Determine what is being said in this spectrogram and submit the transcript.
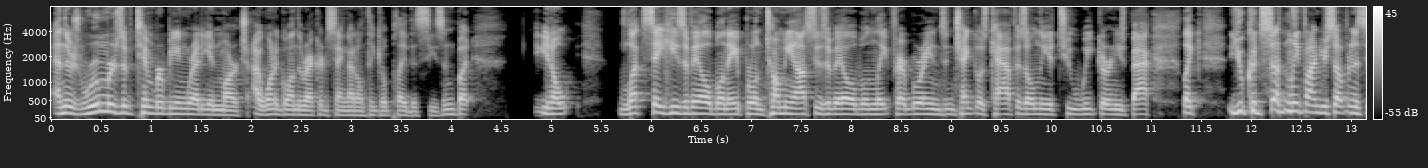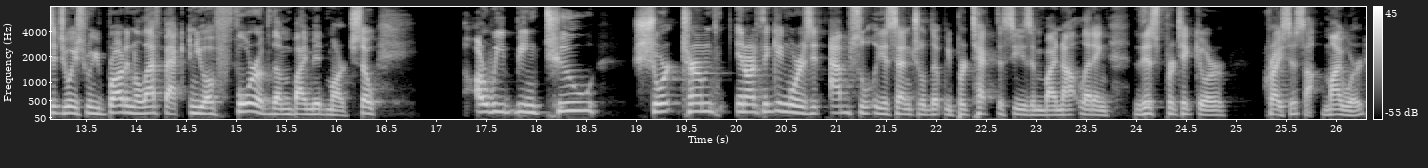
And there's rumors of Timber being ready in March. I want to go on the record saying I don't think he'll play this season, but you know, let's say he's available in April and Tomiyasu's available in late February and Zinchenko's calf is only a two weeker and he's back. Like you could suddenly find yourself in a situation where you brought in a left back and you have four of them by mid March. So are we being too short term in our thinking, or is it absolutely essential that we protect the season by not letting this particular crisis, uh, my word,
